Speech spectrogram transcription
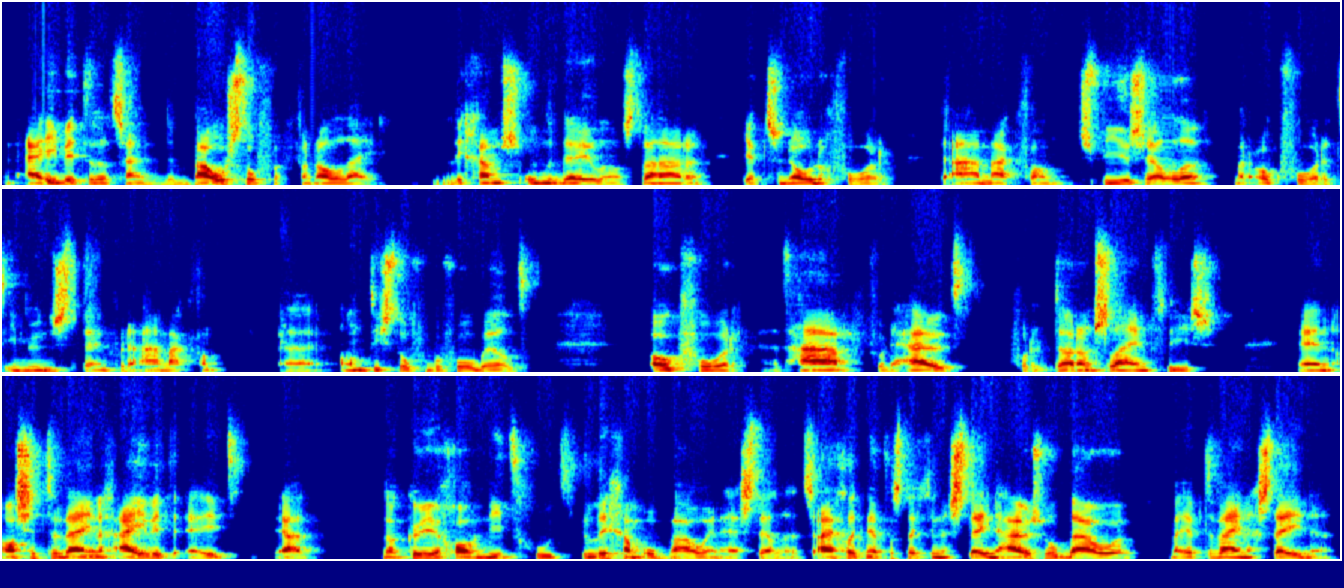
En eiwitten, dat zijn de bouwstoffen van allerlei lichaamsonderdelen, als het ware. Je hebt ze nodig voor de aanmaak van spiercellen, maar ook voor het immuunsysteem, voor de aanmaak van uh, antistoffen bijvoorbeeld. Ook voor het haar, voor de huid, voor het darmslijmvlies. En als je te weinig eiwitten eet, ja, dan kun je gewoon niet goed je lichaam opbouwen en herstellen. Het is eigenlijk net als dat je een stenen huis wilt bouwen, maar je hebt te weinig stenen.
